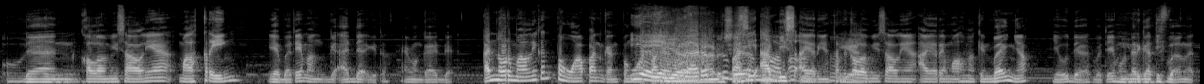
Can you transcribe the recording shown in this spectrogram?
Oh, dan kalau misalnya malah kering ya berarti emang gak ada gitu, emang gak ada. Kan normalnya kan penguapan kan, penguapan Iya, iya, itu garam tuh pasti habis airnya. Tapi Iya. kalau misalnya airnya malah makin banyak, ya udah berarti emang negatif banget.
